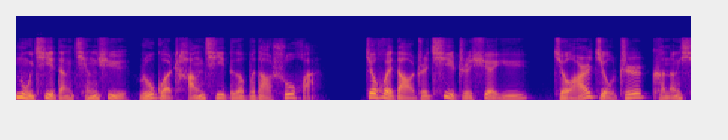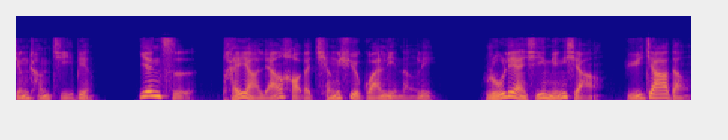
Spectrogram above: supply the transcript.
怒气等情绪如果长期得不到舒缓，就会导致气滞血瘀，久而久之可能形成疾病。因此，培养良好的情绪管理能力，如练习冥想、瑜伽等，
